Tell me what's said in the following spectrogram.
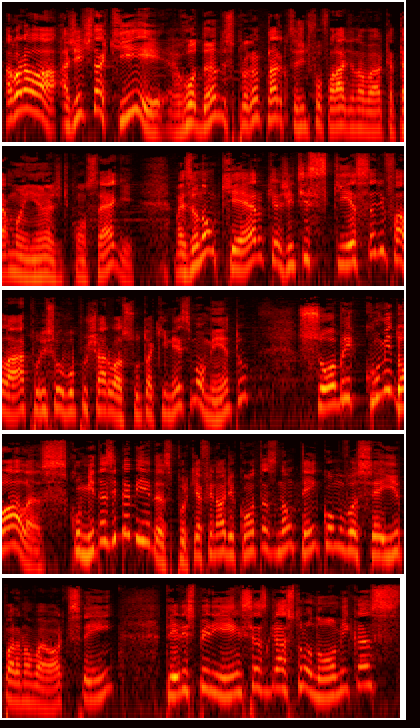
Agora, ó, a gente tá aqui rodando esse programa. Claro que se a gente for falar de Nova York até amanhã a gente consegue, mas eu não quero que a gente esqueça de falar, por isso eu vou puxar o assunto aqui nesse momento, sobre comidolas, comidas e bebidas, porque afinal de contas não tem como você ir para Nova York sem ter experiências gastronômicas,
